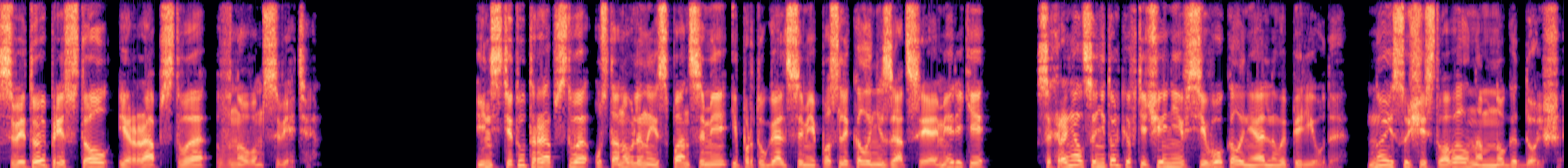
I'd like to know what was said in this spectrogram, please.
Святой престол и рабство в новом свете. Институт рабства, установленный испанцами и португальцами после колонизации Америки, сохранялся не только в течение всего колониального периода, но и существовал намного дольше.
